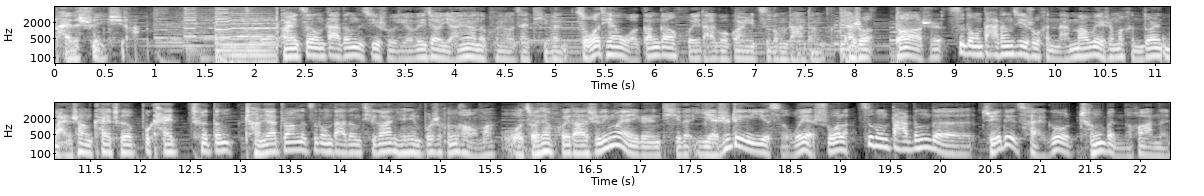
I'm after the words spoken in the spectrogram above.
排的顺序啊。关于自动大灯的技术，有位叫洋洋的朋友在提问。昨天我刚刚回答过关于自动大灯，他说：“董老师，自动大灯技术很难吗？为什么很多人晚上开车不开车灯？厂家装个自动大灯，提高安全性不是很好吗？”我昨天回答的是另外一个人提的，也是这个意思。我也说了，自动大灯的绝对采购成本的话呢，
